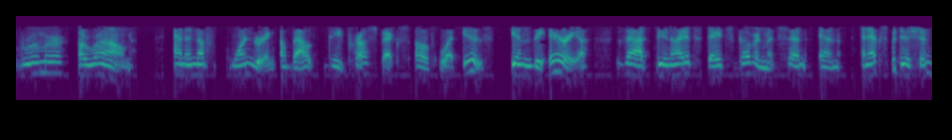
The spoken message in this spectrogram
rumor around and enough wondering about the prospects of what is in the area that the United States government sent an, an expedition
